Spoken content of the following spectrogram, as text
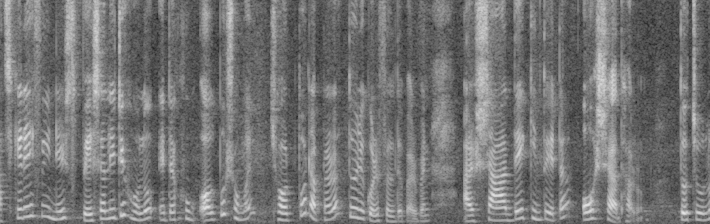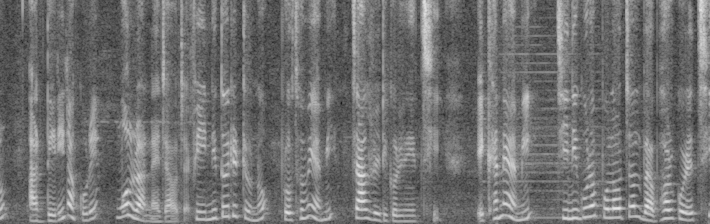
আজকের এই ফিরনির স্পেশালিটি হলো এটা খুব অল্প সময় ঝটপট আপনারা তৈরি করে ফেলতে পারবেন। আর স্বাদে কিন্তু এটা অসাধারণ। তো চলুন আর দেরি না করে মূল রান্নায় যাওয়া যায় ফিরনি তৈরির জন্য প্রথমে আমি চাল রেডি করে নিচ্ছি। এখানে আমি চিনি গুঁড়া পোলাও চাল ব্যবহার করেছি,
